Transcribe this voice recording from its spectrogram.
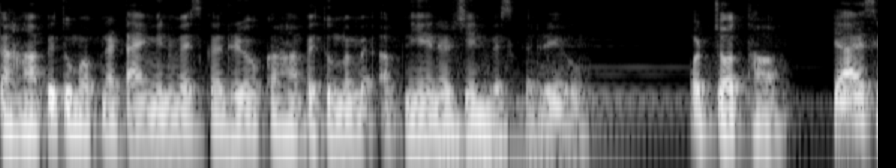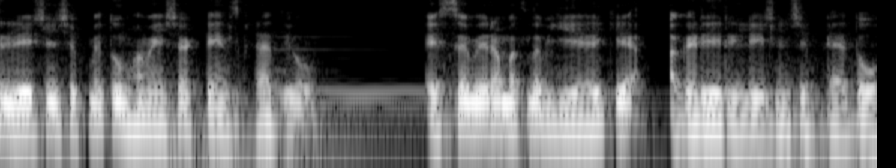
कहाँ पे तुम अपना टाइम इन्वेस्ट कर रहे हो, कहाँ पे तुम अपनी एनर्जी इन्वेस्ट कर रहे हो। और चौथा, क्या इस रिलेशनशिप में तुम हमेशा टेंस रहते हो? इससे मेरा मतलब ये है कि अगर ये रिलेशनशिप है तो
